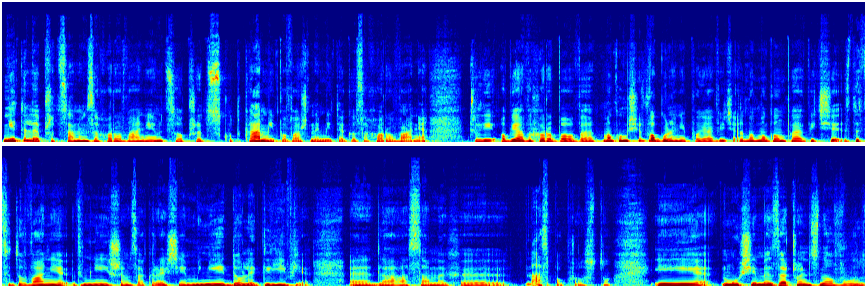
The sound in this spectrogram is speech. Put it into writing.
nie tyle przed samym zachorowaniem, co przed skutkami poważnymi tego zachorowania. Czyli objawy chorobowe mogą się w ogóle nie pojawić, albo mogą pojawić się zdecydowanie w mniejszym zakresie, mniej dolegliwie e, dla samych e, nas po prostu. I musimy zacząć znowu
